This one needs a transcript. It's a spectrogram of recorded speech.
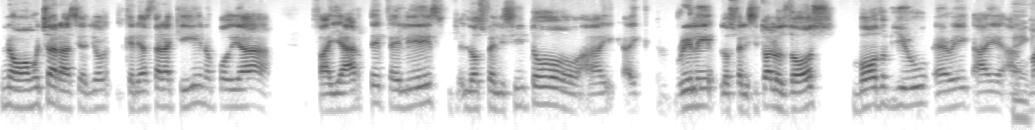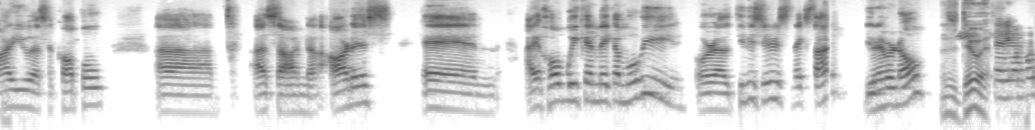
No, muchas gracias. Yo quería estar aquí, no podía fallarte, feliz, los felicito, I, I really, los felicito a los dos, both of you, Eric, I Thank admire you. you. as a couple, uh, as an artist, and I hope we can make a movie or a TV series next time. You never know. Let's do it. Sería muy,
